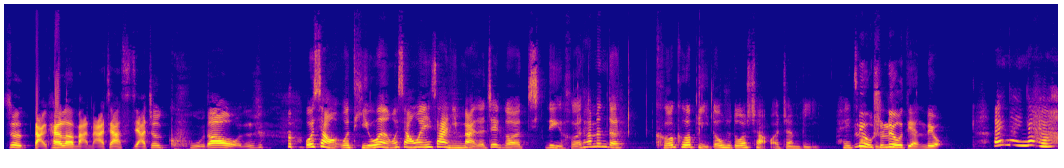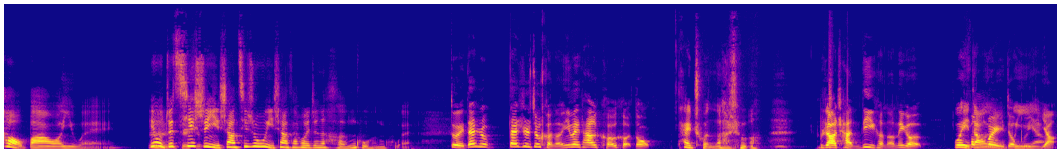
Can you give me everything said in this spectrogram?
就打开了马达加斯加，就苦到我就是。我想我提问，我想问一下，你买的这个礼盒，他们的可可比都是多少啊？占比？黑六十六点六。哎，那应该还好吧？我以为。因为我觉得七十以上、七十五以上才会真的很苦很苦哎，对，但是但是就可能因为它的可可豆太纯了是吗？不知道产地可能那个味道味就不一样。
